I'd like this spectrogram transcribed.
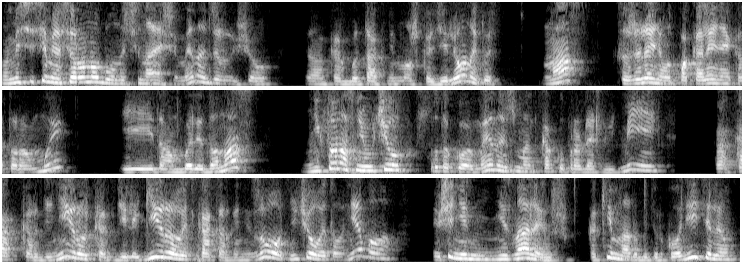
но вместе с тем я все равно был начинающий менеджер, еще как бы так немножко зеленый, то есть нас, к сожалению, вот поколение, которое мы и там были до нас, никто нас не учил, что такое менеджмент, как управлять людьми, как, как координировать, как делегировать, как организовывать, ничего этого не было. И вообще не, не знали, каким надо быть руководителем.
